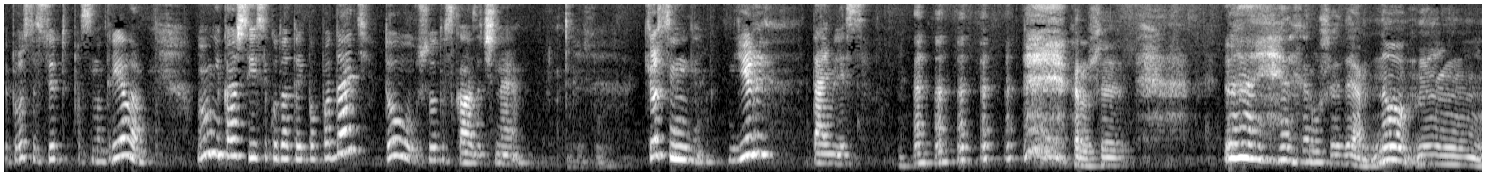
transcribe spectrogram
Я просто все это посмотрела. Ну, мне кажется, если куда-то и попадать, то что-то сказочное. Кёстингер Таймлес. Хорошая. Хорошая, да. Но э,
